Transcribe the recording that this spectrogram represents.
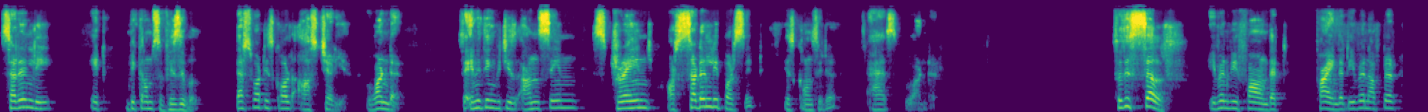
Suddenly it becomes visible. That's what is called ascharya, wonder. So anything which is unseen, strange, or suddenly perceived is considered as wonder. So this self, even we found that find that even after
